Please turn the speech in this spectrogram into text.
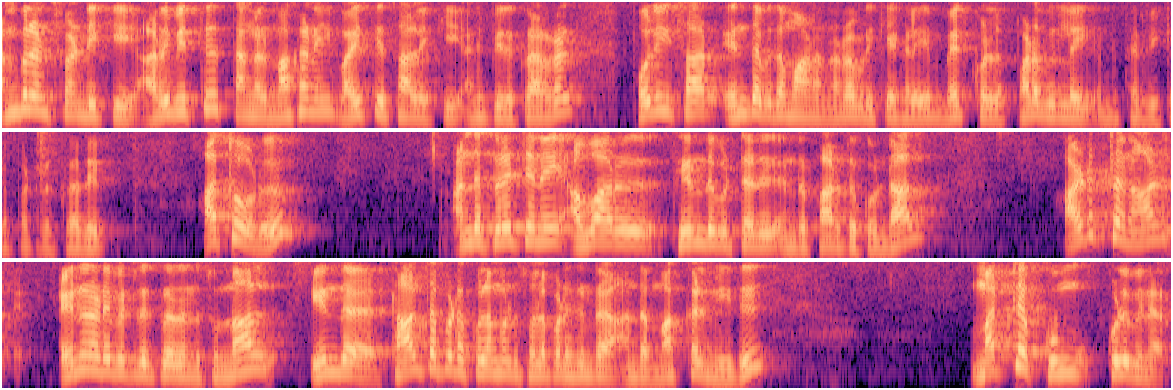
ஆம்புலன்ஸ் வண்டிக்கு அறிவித்து தங்கள் மகனை வைத்தியசாலைக்கு அனுப்பியிருக்கிறார்கள். போலீசார் எந்த விதமான நடவடிக்கைகளையும் மேற்கொள்ளப்படவில்லை என்று தெரிவிக்கப்பட்டிருக்கிறது. அத்தோடு அந்த பிரச்சனை அவ்வாறு தீர்ந்துவிட்டது என்று பார்த்து கொண்டால் அடுத்த நாள் என்ன நடைபெற்றிருக்கிறது என்று சொன்னால் இந்த தாழ்த்தப்பட்ட குலம் என்று சொல்லப்படுகின்ற அந்த மக்கள் மீது மற்ற கும் குழுவினர்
